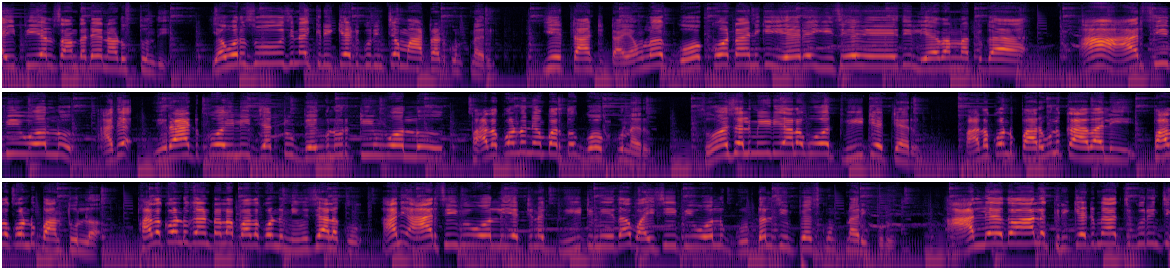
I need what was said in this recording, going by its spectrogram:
ఐపీఎల్ సందడే నడుస్తుంది. ఎవరు చూసినా క్రికెట్ గురించే మాట్లాడుకుంటున్నారు. ఇట్లాంటి టైంలో గోక్కోటానికి ఏరే విషయం ఏది లేదన్నట్టుగా. ఆ ఆర్సీబీ వాళ్ళు అదే విరాట్ కోహ్లీ జట్టు బెంగళూరు టీం వాళ్ళు పదకొండు నెంబర్తో గోక్కున్నారు. సోషల్ మీడియాలో ఓ ట్వీట్ ఎట్టారు. పదకొండు పరుగులు కావాలి పదకొండు బంతుల్లో. పదకొండు గంటల పదకొండు నిమిషాలకు అని ఆర్సీబీ వాళ్ళు ఎట్టిన ట్వీట్ మీద వైసీపీ వాళ్ళు గుడ్డలు చింపేసుకుంటున్నారు ఇప్పుడు. వాళ్ళేదో వాళ్ళ క్రికెట్ మ్యాచ్ గురించి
